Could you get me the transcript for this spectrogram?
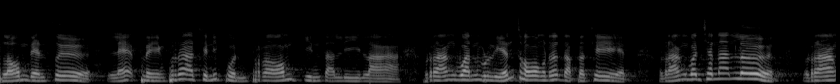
พร้อมแดนเซอร์ และเพลงพระราชนิพนธ์พร้อมจินตลีลา รางวัลเหรียญทองระดับประเทศ รางวัลชนะเลิศ ราง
